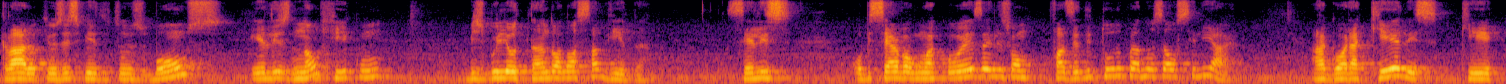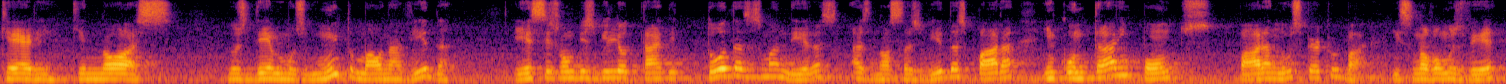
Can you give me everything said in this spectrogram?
Claro que os espíritos bons, eles não ficam bisbilhotando a nossa vida. Se eles observam alguma coisa, eles vão fazer de tudo para nos auxiliar. Agora, aqueles que querem que nós nos demos muito mal na vida, esses vão bisbilhotar de todas as maneiras as nossas vidas para encontrarem pontos para nos perturbar. Isso nós vamos ver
